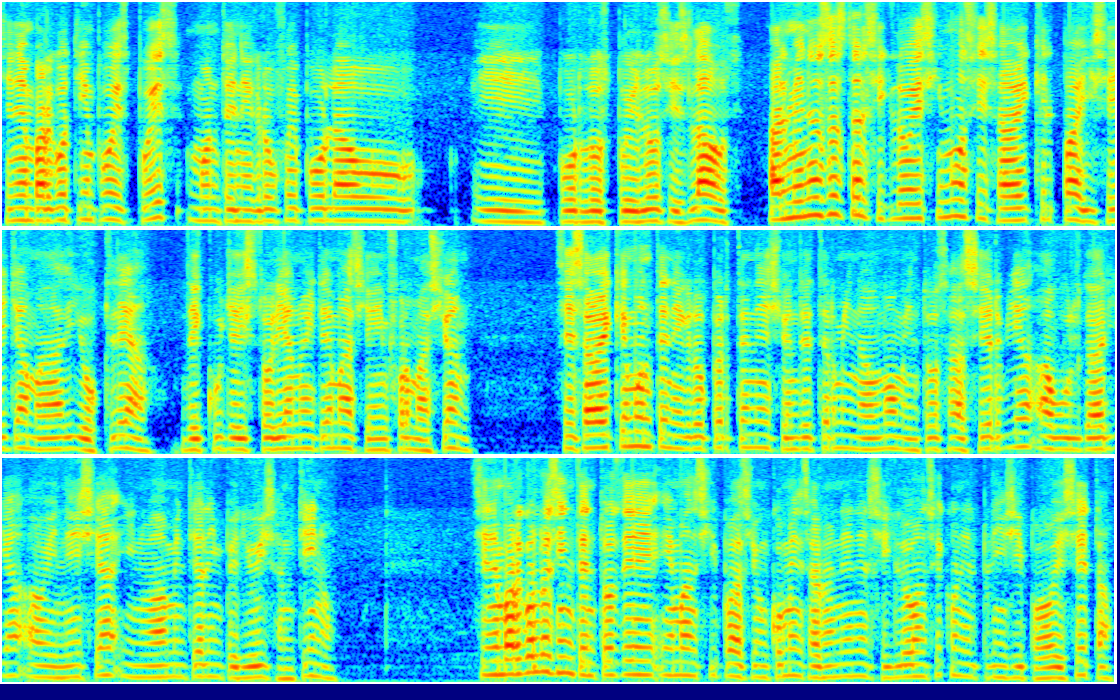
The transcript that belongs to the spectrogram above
Sin embargo, tiempo después, Montenegro fue poblado eh, por los pueblos eslavos. Al menos hasta el siglo X se sabe que el país se llamaba Dioclea, de cuya historia no hay demasiada información. Se sabe que Montenegro perteneció en determinados momentos a Serbia, a Bulgaria, a Venecia y nuevamente al Imperio Bizantino. Sin embargo, los intentos de emancipación comenzaron en el siglo XI con el Principado de Zeta.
